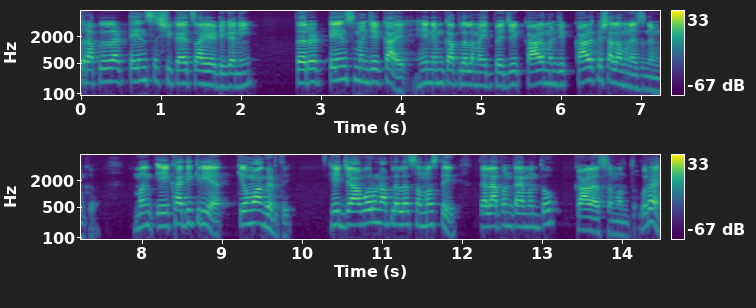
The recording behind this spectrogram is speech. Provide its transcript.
तर आपल्याला टेन्स शिकायचं आहे या ठिकाणी. तर टेन्स म्हणजे काय? हे नेमकं आपल्याला माहीत पाहिजे. काळ म्हणजे काळ कशाला म्हणायचं नेमकं? मग एखादी क्रिया केव्हा घडते? हे ज्यावरून आपल्याला समजते त्याला आपण काय म्हणतो? काळ असं म्हणतो. बरोबर आहे?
